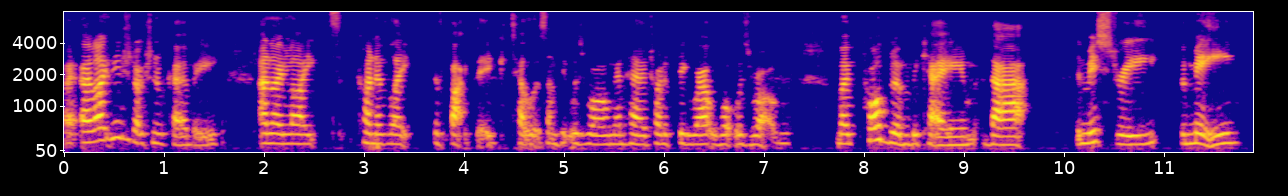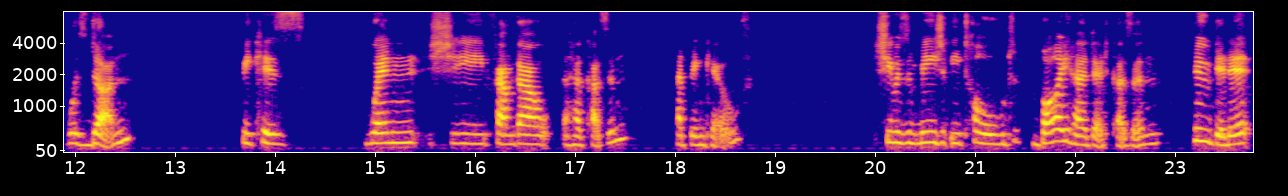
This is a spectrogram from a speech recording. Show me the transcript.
I, I like the introduction of Kirby, and I liked kind of like the fact that it could tell that something was wrong and her trying to figure out what was wrong. My problem became that the mystery for me was done because when she found out that her cousin had been killed, she was immediately told by her dead cousin who did it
